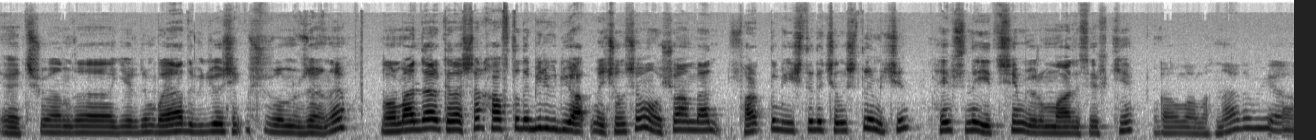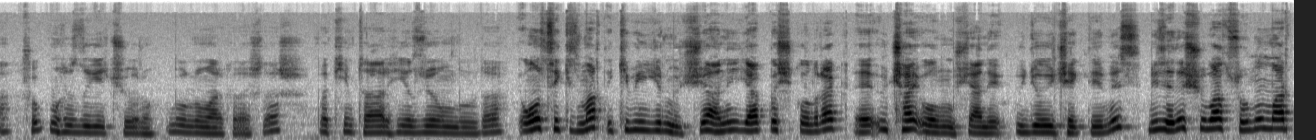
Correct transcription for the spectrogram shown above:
Evet şu anda girdim. Bayağı da video çekmişiz onun üzerine. Normalde arkadaşlar haftada bir video atmaya çalışıyorum ama şu an ben farklı bir işte de çalıştığım için hepsine yetişemiyorum maalesef ki. Allah Allah nerede bu ya? Çok mu hızlı geçiyorum? Buldum arkadaşlar. Bakayım tarihi yazıyor mu burada? 18 Mart 2023 yani yaklaşık olarak 3 ay olmuş yani videoyu çektiğimiz. Bize de Şubat sonu Mart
